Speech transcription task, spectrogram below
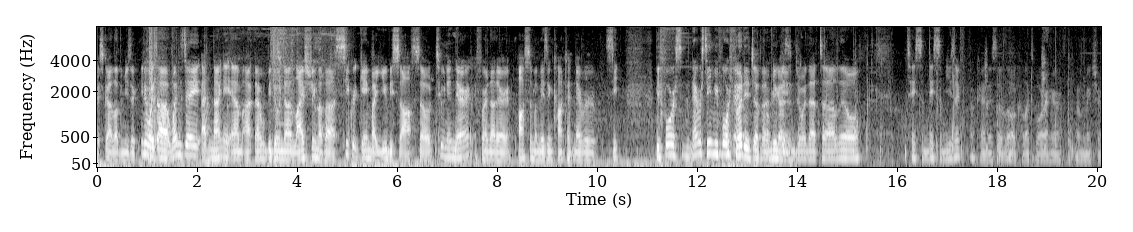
Anyways, gotta love the music. Anyways, uh, Wednesday at 9 a.m. I, I will be doing a live stream of a secret game by Ubisoft. So tune in there for another awesome, amazing content never see before, never seen before footage of a Hope new you guys game. enjoyed that uh, little taste some taste some music. Okay, there's a little collectible right here. Me make sure.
